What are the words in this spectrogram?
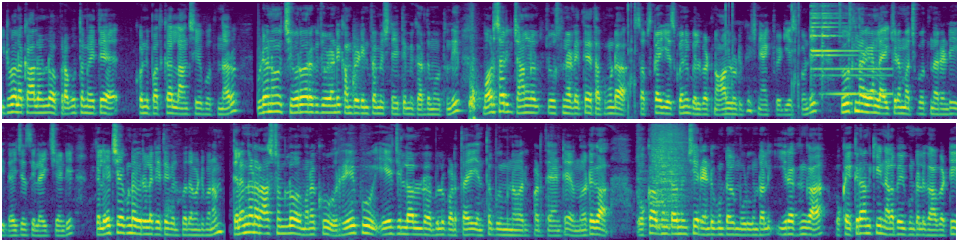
ఇటీవల కాలంలో ప్రభుత్వం అయితే కొన్ని పథకాలు లాంచ్ చేయబోతున్నారు. వీడియోను చివరి వరకు చూడండి కంప్లీట్ ఇన్ఫర్మేషన్ అయితే మీకు అర్థమవుతుంది. మరోసారి ఛానల్ చూస్తున్నట్లయితే తప్పకుండా సబ్స్క్రైబ్ చేసుకొని bell button all notification activate చేసుకోండి. చూస్తున్నారు కానీ లైక్ చేయడం మర్చిపోతున్నారండి. దయచేసి లైక్ చేయండి. ఇక లేట్ చేయకుండా వీడియోలకి అయితే వెళ్ళిపోదామండి మనం. తెలంగాణ రాష్ట్రంలో మనకు రేపు ఏ జిల్లాలో డబ్బులు పడతాయి ఎంత భూమి ఉన్న వారికి పడతాయి అంటే మొదటగా ఒక గుంట నుంచి రెండు గుంటలు మూడు గుంటలు ఈ రకంగా ఒక ఎకరానికి నలభై గుంటలు కాబట్టి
